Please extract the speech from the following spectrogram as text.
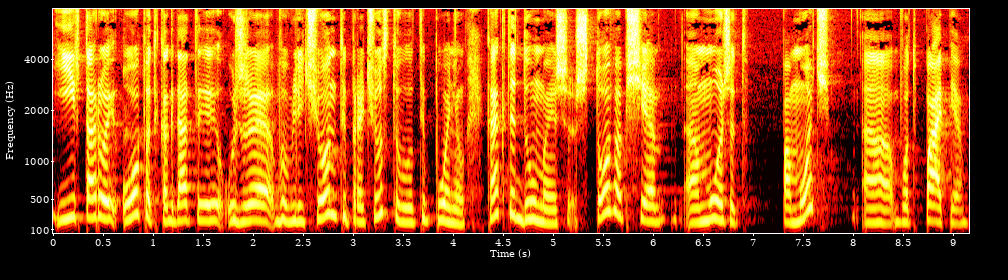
И второй опыт, когда ты уже вовлечен, ты прочувствовал почувствовал, ты понял. Как ты думаешь, что вообще э, может помочь э, вот папе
